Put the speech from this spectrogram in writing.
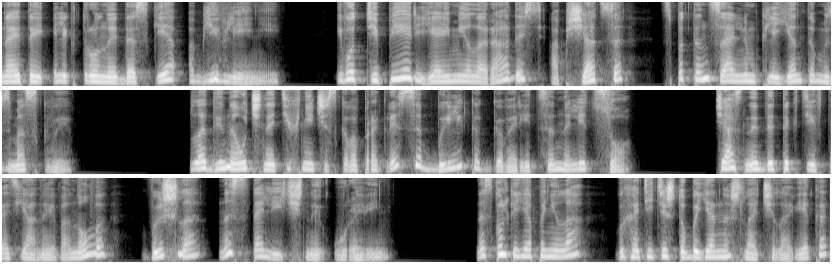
на этой электронной доске объявлений. И вот теперь я имела радость общаться с потенциальным клиентом из Москвы. Плоды научно-технического прогресса были, как говорится, налицо. Частный детектив Татьяна Иванова вышла на столичный уровень. Насколько я поняла, вы хотите, чтобы я нашла человека,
